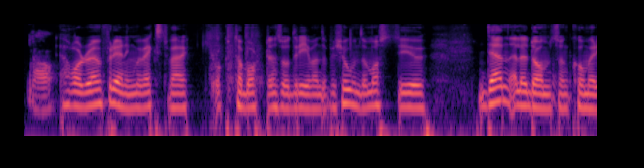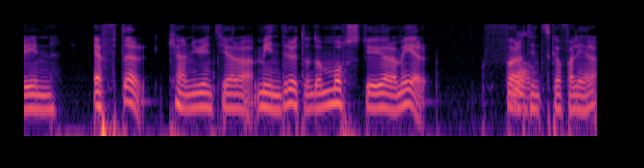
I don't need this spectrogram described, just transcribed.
ja. har du en förening med växtverk och tar bort en så drivande person då måste ju den eller de som kommer in efter kan ju inte göra mindre utan de måste ju göra mer för ja. att inte ska fallera.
